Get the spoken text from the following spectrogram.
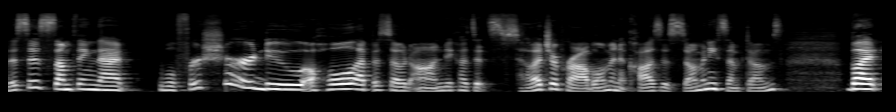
this is something that we'll for sure do a whole episode on because it's such a problem and it causes so many symptoms. But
